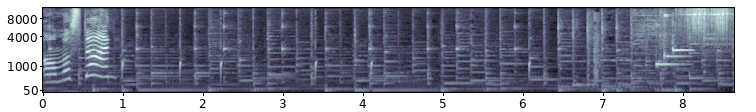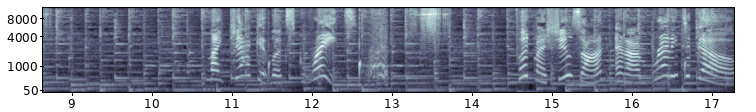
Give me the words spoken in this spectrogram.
Almost done! Jacket looks great! Put my shoes on and I'm ready to go!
